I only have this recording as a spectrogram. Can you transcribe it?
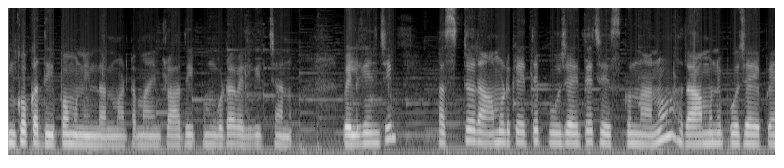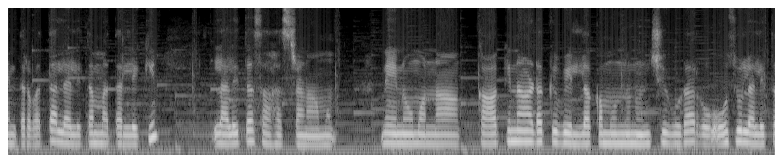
ఇంకొక దీపం ఉన్నిందనమాట మా ఇంట్లో. ఆ దీపం కూడా వెలిగించాను. వెలిగించి ఫస్ట్ రాముడికైతే పూజ అయితే చేసుకున్నాను. రాముని పూజ అయిపోయిన తర్వాత లలితమ్మ తల్లికి లలిత సహస్రనామం. నేను మొన్న కాకినాడకి వెళ్ళక ముందు నుంచి కూడా రోజు లలిత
